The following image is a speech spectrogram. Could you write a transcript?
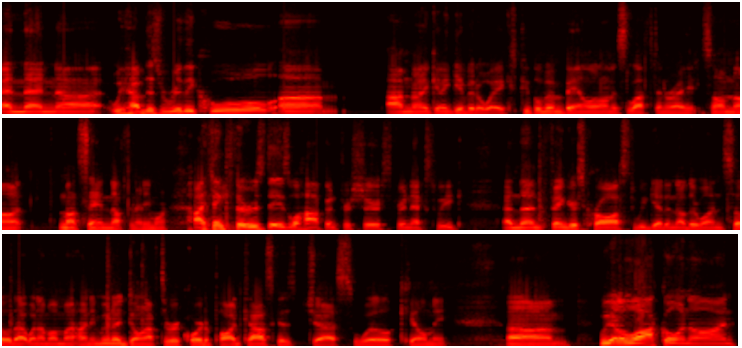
And then uh, we have this really cool um, i'm not going to give it away because people have been bailing on us left and right so i'm not i'm not saying nothing anymore. I think thursdays will happen for sure for next week and then fingers crossed we get another one so that when i'm on my honeymoon i don't have to record a podcast because jess will kill me um, we got a lot going on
